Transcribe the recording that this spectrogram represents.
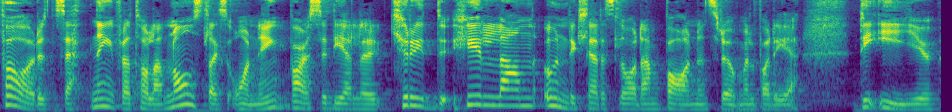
förutsättning för att hålla någon slags ordning, vare sig det gäller kryddhyllan, underklädeslådan, barnens rum eller vad det är, det är ju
